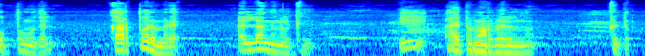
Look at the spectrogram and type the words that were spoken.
ഉപ്പ് മുതൽ കർപ്പൂരം വരെ എല്ലാം നിങ്ങൾക്ക് ഈ ഹൈപ്പർ മാർക്കറ്റിൽ നിന്ന് കിട്ടും.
